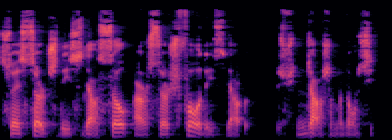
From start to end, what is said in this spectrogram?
所以 search 的意思叫搜，而 search for 的意思叫寻找什么东西。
